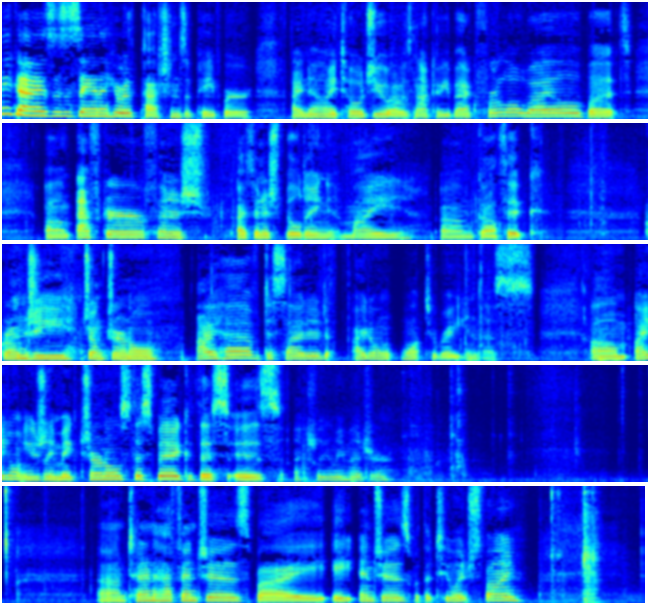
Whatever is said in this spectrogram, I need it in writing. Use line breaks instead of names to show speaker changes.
Hey guys, this is Anna here with Passions of Paper. I know I told you I was not going to be back for a little while, but um, after finish, I finished building my um, gothic grungy junk journal, I have decided I don't want to write in this. Um, I don't usually make journals this big. This is, actually let me measure. Um, 10 and a half inches by 8 inches with a 2 inch spine.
